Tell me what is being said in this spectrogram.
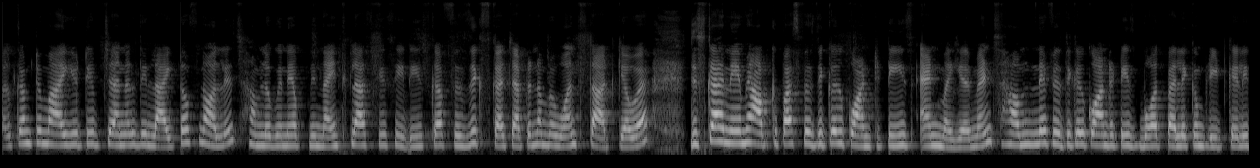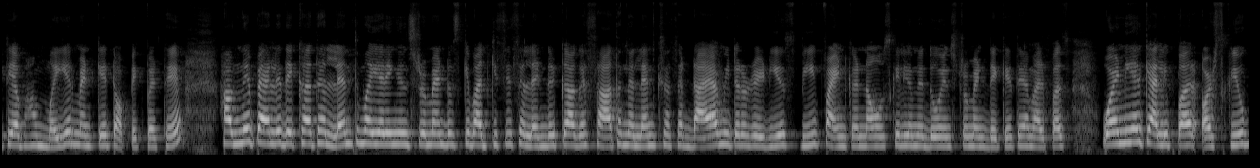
Welcome to my YouTube channel the light of knowledge हम लोगों ने अपनी नाइन्थ क्लास की सीरीज़ का फिजिक्स का चैप्टर नंबर वन स्टार्ट किया हुआ है, जिसका नेम है आपके पास फ़िज़िकल क्वांटिटीज़ एंड मेजरमेंट्स हमने फ़िज़िकल क्वांटिटीज़ बहुत पहले कंप्लीट कर ली थी, अब हम मेज़रमेंट के टॉपिक पर थे। हमने पहले देखा था लेंथ मयरिंग इंस्ट्रूमेंट उसके बाद किसी सिलेंडर का अगर साथ हमने लेंथ के साथ साथ डायामीटर और रेडियस भी फाइंड करना हो, उसके लिए हमने दो इंस्ट्रूमेंट देखे थे, हमारे पास वर्नियर कैलिपर और स्क्रू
